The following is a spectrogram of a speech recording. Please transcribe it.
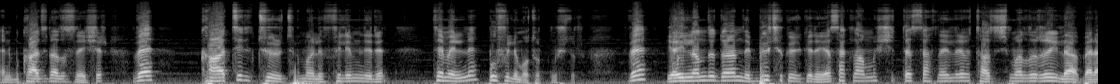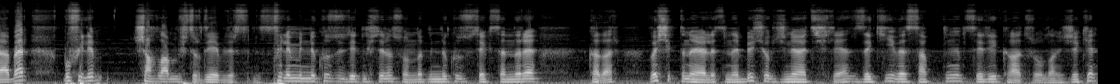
yani bu katilin adı Slasher ve katil türü temalı filmlerin temelini bu film oturtmuştur. Ve yayınlandığı dönemde birçok ülkede yasaklanmış şiddet sahneleri ve tartışmalarıyla beraber bu film şahlanmıştır diyebilirsiniz. Film 1970'lerin sonunda 1980'lere kadar Washington eyaletinde birçok cinayet işleyen zeki ve sapkın seri katil olan Jack'in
